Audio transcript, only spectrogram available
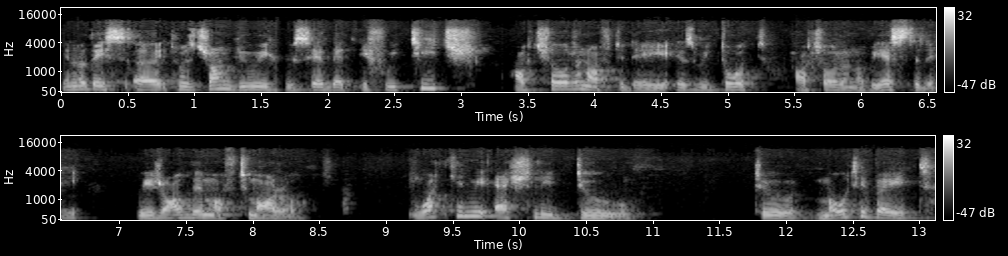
You know, this, uh, it was John Dewey who said that if we teach our children of today as we taught our children of yesterday, we rob them of tomorrow. What can we actually do to motivate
